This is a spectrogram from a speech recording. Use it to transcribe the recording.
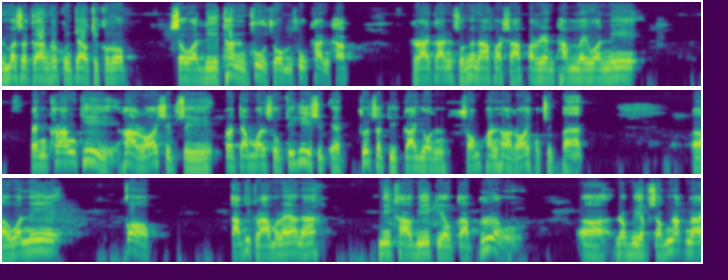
นมัสการพระคุณเจ้าที่เคารพ สวัสดีท่านผู้ชมทุกท่านครับ รายการสนทนาภาษาปรรียนธรรมในวันนี้ เป็นครั้งที่ 514 ประจำวันศุกร์ที่ 21 พฤศจิกายน 2568 วันนี้ก็ตามที่กล่าวมาแล้วนะ มีข่าวดีเกี่ยวกับเรื่อง ระเบียบสำนักนา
